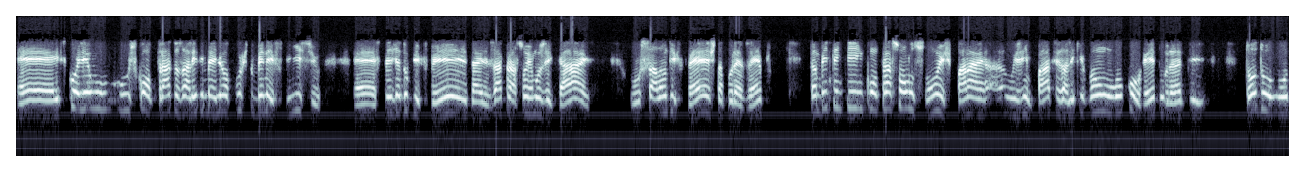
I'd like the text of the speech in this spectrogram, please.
é, escolher o, os contratos ali de melhor custo-benefício, é, seja do buffet, das atrações musicais, o salão de festa, por exemplo, também tem que encontrar soluções para os impasses ali que vão ocorrer durante todo o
